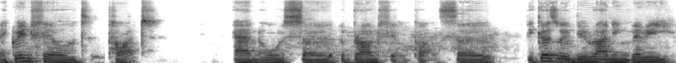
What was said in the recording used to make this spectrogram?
a greenfield part and also a brownfield part. So because we'll be running very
